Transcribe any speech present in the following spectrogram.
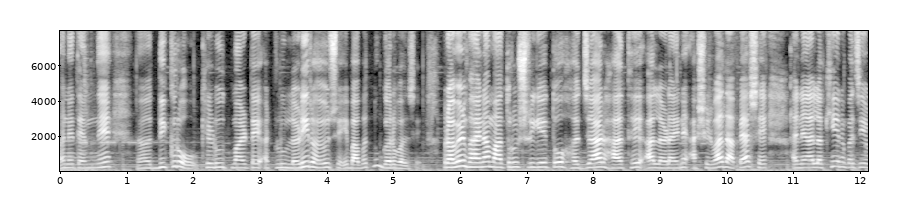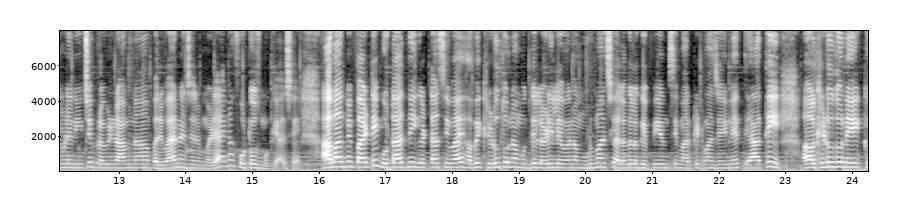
અને તેમને દીકરો ખેડૂત માટે આટલું લડી રહ્યો છે એ બાબતનું ગર્વ છે. પ્રવીણભાઈના માતૃશ્રીએ તો હજાર હાથે આ લડાઈને આશીર્વાદ આપ્યા છે અને આ લખી અને પછી એમણે નીચે પ્રવીણ રામના પરિવારને જ્યારે મળ્યા એના ફોટોઝ મૂક્યા છે. આમ આદમી પાર્ટી બોટાદની ઘટના સિવાય હવે ખેડૂતોના મુદ્દે લડી લેવાના મૂડમાં છે અલગ અલગ એપીએમસી માર્કેટમાં જઈને ત્યાંથી ખેડૂતોને એક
